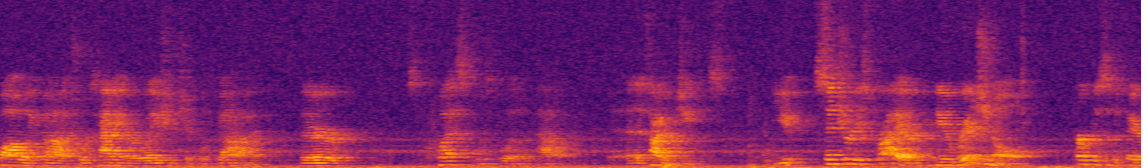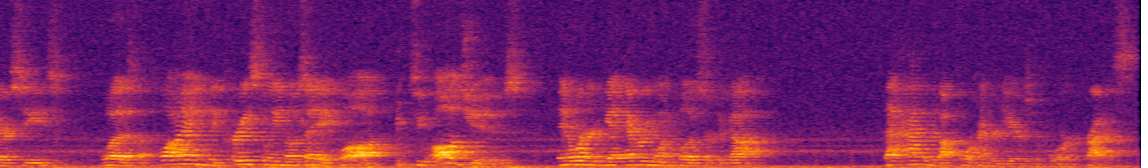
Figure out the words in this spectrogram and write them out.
following God, towards having a relationship with God. Their quest was political power. At the time of Jesus. You, centuries prior, the original purpose of the Pharisees was applying the priestly Mosaic law to all Jews in order to get everyone closer to God. That happened about 400 years before Christ.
